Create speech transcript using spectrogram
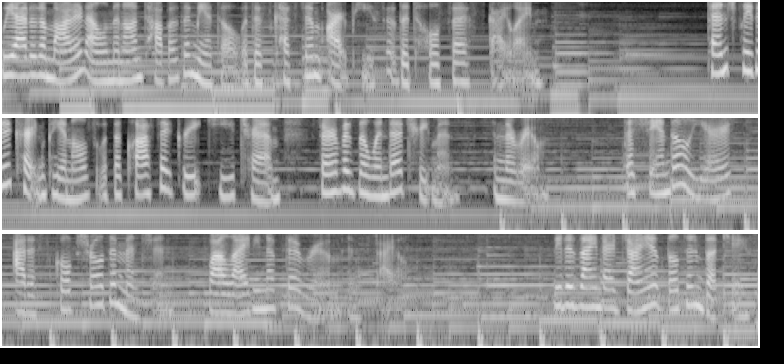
We added a modern element on top of the mantle with this custom art piece of the Tulsa skyline. Pinch pleated curtain panels with the classic Greek key trim serve as the window treatments in the room. The chandeliers add a sculptural dimension while lighting up the room in style. We designed our giant built in bookcase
